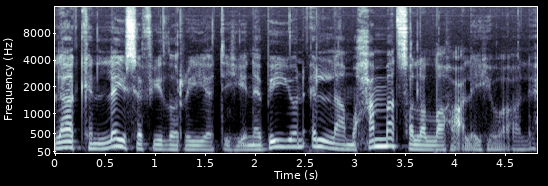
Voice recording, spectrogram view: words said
لكن ليس في ذريته نبي إلا محمد صلى الله عليه وآله.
